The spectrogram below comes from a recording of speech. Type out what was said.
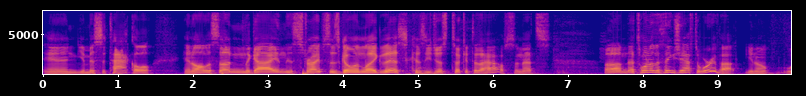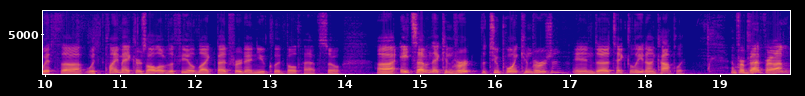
and you miss a tackle, and all of a sudden the guy in the stripes is going like this because he just took it to the house, and that's um, that's one of the things you have to worry about. You know, with uh, with playmakers all over the field like Bedford and Euclid both have. So. Uh, 8-7, they convert the two-point conversion and uh, take the lead on Copley. And for Bedford, I'm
